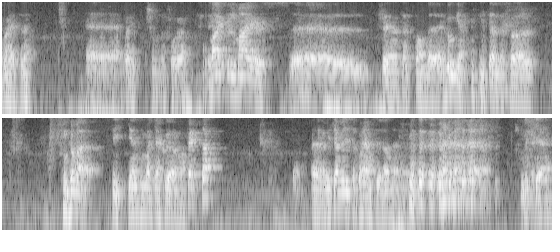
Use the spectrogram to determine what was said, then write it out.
vad heter det? Eh, vad heter personen i fråga? Michael Myers eh, fredag den 13 huggen istället för de här sticken som man kanske gör när man fäktas. Eh, vi kan visa på hemsidan sen. Mycket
